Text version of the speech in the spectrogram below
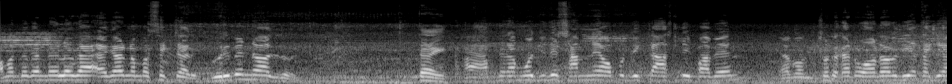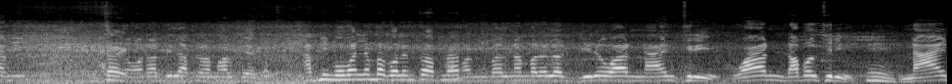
আমার দোকানটা হলো এগারো নম্বর সেক্টর গরিবের নওয়াজ রোড। তাই? হ্যাঁ আপনারা মসজিদের সামনে অপর দিকটা আসলেই পাবেন এবং ছোটোখাটো অর্ডার দিয়ে থাকি আমি। তাই? অর্ডার দিলে আপনারা মাল পেয়ে যাবেন। আপনি মোবাইল নাম্বার বলেন তো আপনার। আমার মোবাইল নাম্বার হলো zero one nine three one double three nine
